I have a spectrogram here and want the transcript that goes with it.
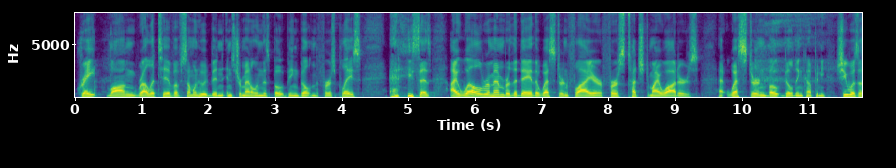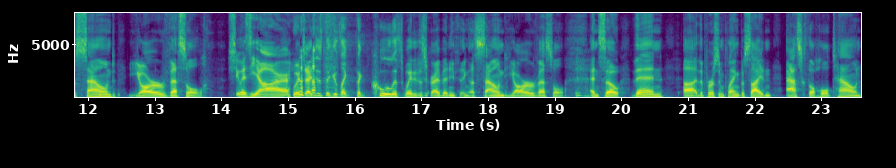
great long relative of someone who had been instrumental in this boat being built in the first place. And he says, I well remember the day the Western Flyer first touched my waters at Western Boat Building Company. She was a sound yar vessel. She was Yar. which I just think is like the coolest way to describe anything a sound yar vessel. And so then uh, the person playing Poseidon asks the whole town,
